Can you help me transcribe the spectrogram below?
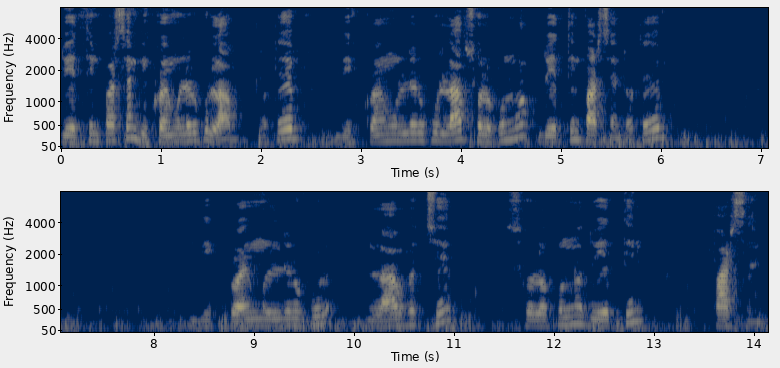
দুইয়ের তিন পার্সেন্ট বিক্রয় মূল্যের উপর লাভ। অতএব বিক্রয় মূল্যের উপর লাভ ষোলো পূর্ণ দুইয়ের তিন পার্সেন্ট অতএব বিক্রয় মূল্যের উপর লাভ হচ্ছে ষোলো পূর্ণ দুইয়ের তিন পার্সেন্ট।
